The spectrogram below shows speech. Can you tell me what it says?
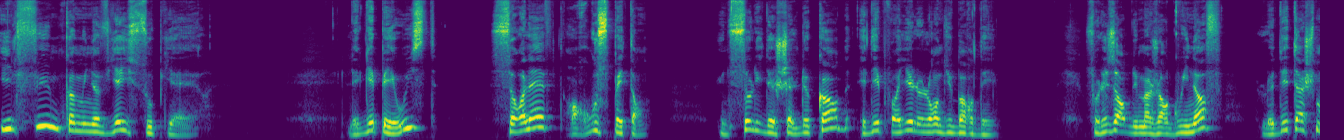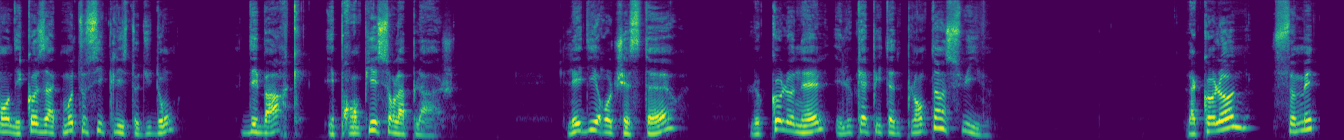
il fume comme une vieille soupière. Les guépéouistes se relève en rouspétant. Une solide échelle de corde est déployée le long du bordé. Sous les ordres du major Gwinoff, le détachement des Cosaques motocyclistes du Don débarque et prend pied sur la plage. Lady Rochester, le colonel et le capitaine Plantin suivent. La colonne se met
